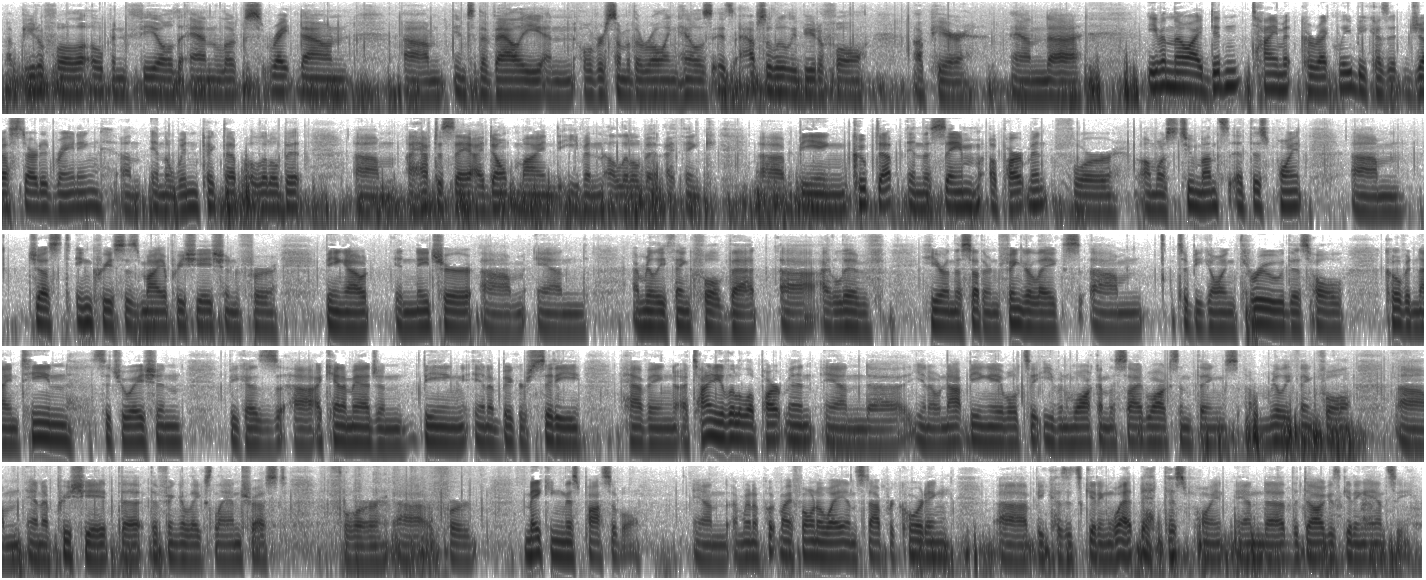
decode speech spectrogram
a beautiful open field and looks right down um, into the valley and over some of the rolling hills. It's absolutely beautiful up here. And uh, even though I didn't time it correctly because it just started raining um, and the wind picked up a little bit, um, I have to say I don't mind even a little bit. I think uh, being cooped up in the same apartment for almost two months at this point um, just increases my appreciation for being out in nature. Um, and I'm really thankful that uh, I live here in the southern Finger Lakes um, to be going through this whole COVID 19 situation because uh, I can't imagine being in a bigger city, having a tiny little apartment, and uh, you know not being able to even walk on the sidewalks and things. I'm really thankful um, and appreciate the the Finger Lakes Land Trust for uh, for making this possible and I'm going to put my phone away and stop recording uh, because it's getting wet at this point and uh, the dog is getting antsy.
